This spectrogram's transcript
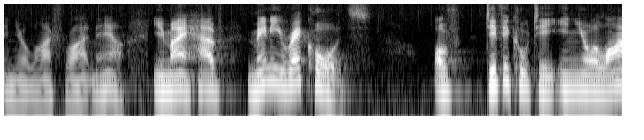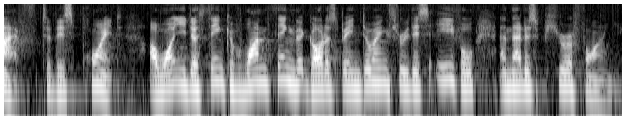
in your life right now. You may have many records of difficulty in your life to this point. I want you to think of one thing that God has been doing through this evil, and that is purifying you.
